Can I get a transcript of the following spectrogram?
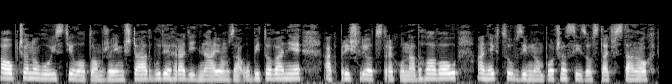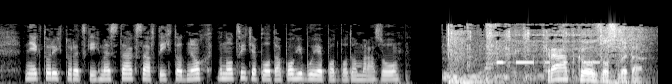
a občanov uistil o tom, že im štát bude hradiť nájom za ubytovanie, ak prišli od strechu nad hlavou a nechcú v zimnom počasí zostať v stanoch. V niektorých tureckých mestách sa v týchto dňoch v noci teplota pohybuje pod bodom mrazu. Krátko zo sveta.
